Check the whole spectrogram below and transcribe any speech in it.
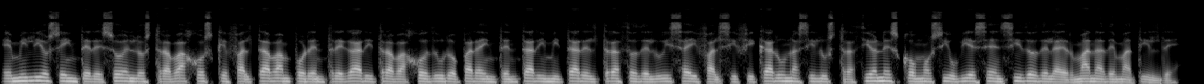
Emilio se interesó en los trabajos que faltaban por entregar y trabajó duro para intentar imitar el trazo de Luisa y falsificar unas ilustraciones como si hubiesen sido de la hermana de Matilde.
